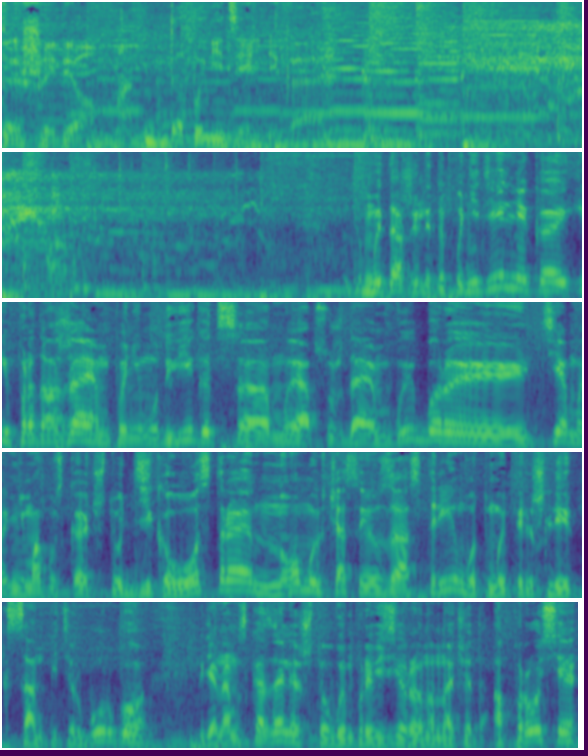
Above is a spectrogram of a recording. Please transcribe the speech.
Доживем до понедельника. Мы дожили до понедельника и продолжаем по нему двигаться. Мы обсуждаем выборы. Тема, не могу сказать, что дико острая, но мы сейчас ее заострим. Вот мы перешли к Санкт-Петербургу, где нам сказали, что в импровизированном, значит, опросе,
